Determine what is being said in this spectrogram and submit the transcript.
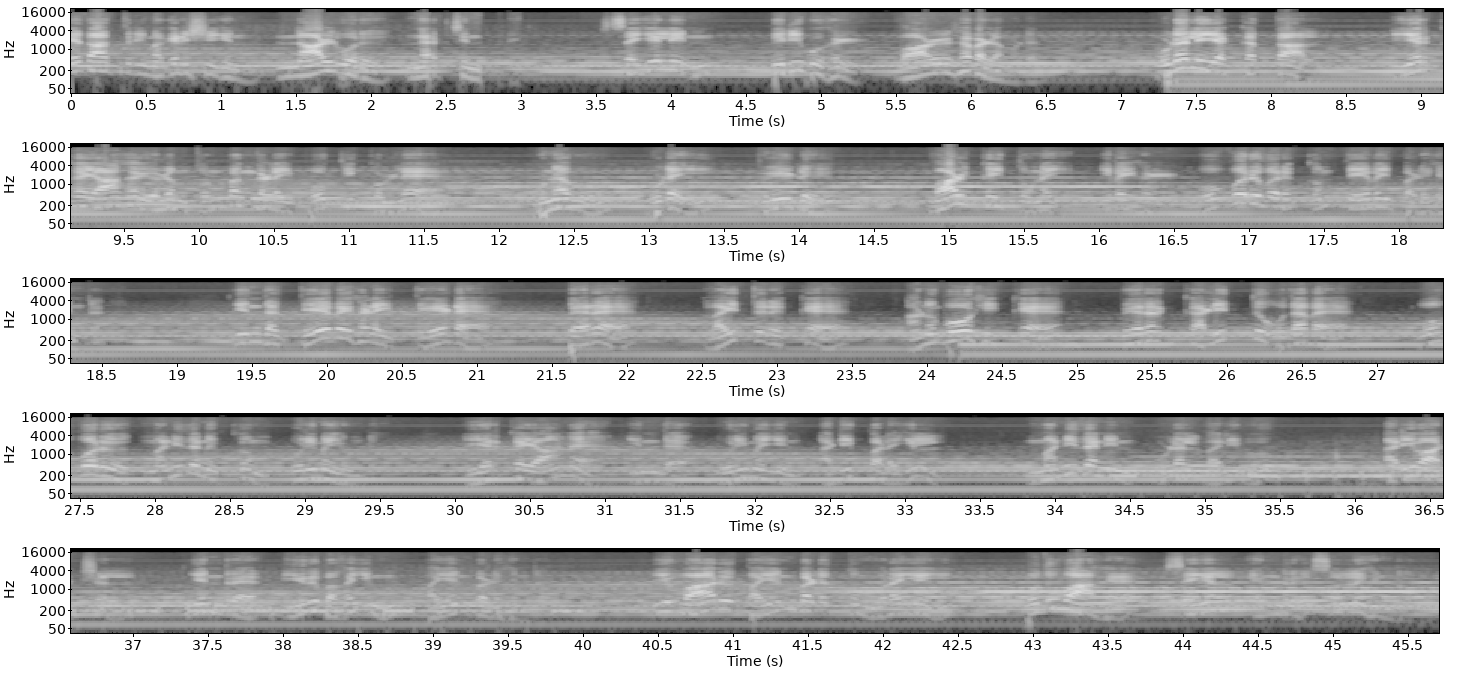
வேதாத்ரி மகரிஷியின் நாள் ஒரு நற்சிந்தனை. செயலின் பிரிவுகள் வாழ்க வளமுடன். உடலியக்கத்தால் இயற்கையாக எழும் துன்பங்களை போக்கிக் கொள்ள உணவு உடை வீடு வாழ்க்கை துணை இவைகள் ஒவ்வொருவருக்கும் தேவைப்படுகின்றன. இந்த தேவைகளை தேட பெற வைத்திருக்க அனுபோகிக்க பிறர்க்கழித்து உதவ ஒவ்வொரு மனிதனுக்கும் உரிமையுண்டு. இயற்கையான இந்த உரிமையின் அடிப்படையில் மனிதனின் உடல் வலிவு அறிவாற்றல் என்ற இரு வகையும் பயன்படுகின்றன. இவ்வாறு பயன்படுத்தும் முறையை பொதுவாக செயல் என்று சொல்லுகின்றோம்.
